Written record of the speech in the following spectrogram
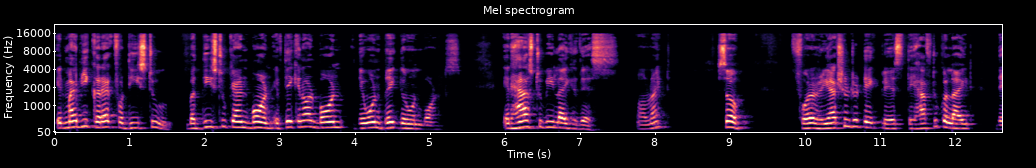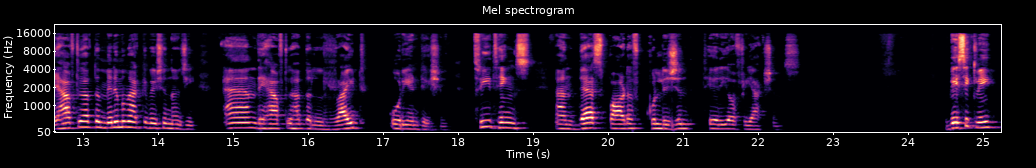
it might be correct for these two, but these two can't bond. If they cannot bond, they won't break their own bonds. It has to be like this. All right. So, for a reaction to take place, they have to collide, they have to have the minimum activation energy, and they have to have the right orientation. Three things, and that's part of collision theory of reactions. Basically,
